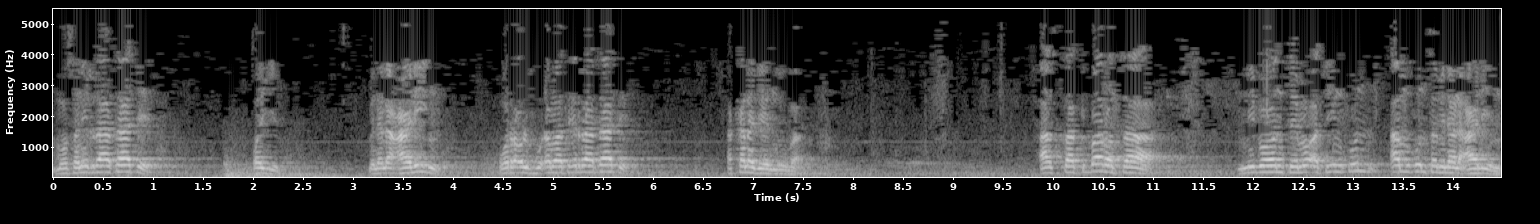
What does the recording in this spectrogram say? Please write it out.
moosanirraa taate طيب من العالين warra ol fuudhamaa ta'e irraa taate akkana jeen duuba astakbarta ni boonte mo'atiin kun am kunta min alcaaliin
